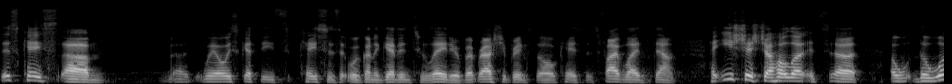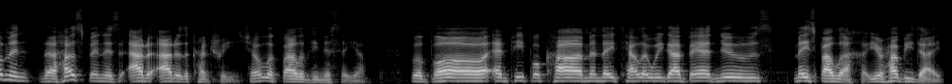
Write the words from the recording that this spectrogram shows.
This case, um, uh, we always get these cases that we're going to get into later, but Rashi brings the whole case. It's five lines down. Ha'isha shahola, it's uh, a, the woman, the husband is out of, out of the country. Shaholak ba'alav dinasayam. V'bo, and people come and they tell her, we got bad news. Meis balecha, your hubby died.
